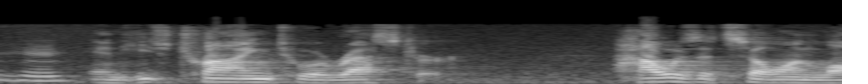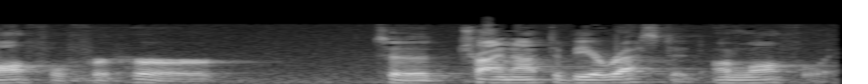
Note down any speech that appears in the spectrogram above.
mm-hmm. and he's trying to arrest her, how is it so unlawful for her to try not to be arrested unlawfully?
